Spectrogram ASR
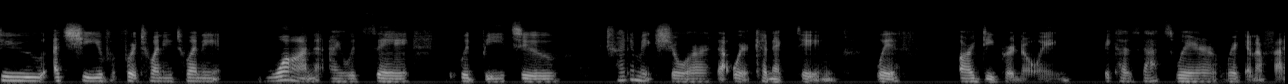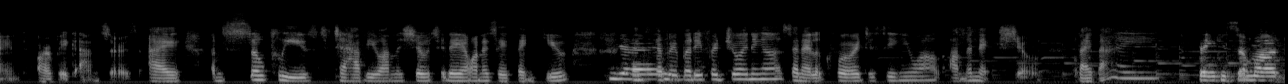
to achieve for 2021, I would say would be to try to make sure that we're connecting with our deeper knowing because that's where we're going to find our big answers. I am so pleased to have you on the show today. I want to say thank you. Yay. Thanks everybody for joining us, and I look forward to seeing you all on the next show. Bye bye. Thank you so much.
